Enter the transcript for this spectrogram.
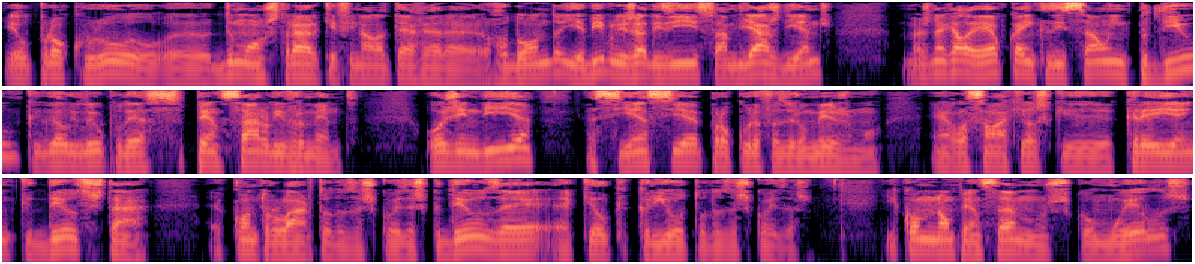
ele procurou demonstrar que afinal a Terra era redonda, e a Bíblia já dizia isso há milhares de anos, mas naquela época a Inquisição impediu que Galileu pudesse pensar livremente. Hoje em dia, a ciência procura fazer o mesmo em relação àqueles que creem que Deus está a controlar todas as coisas, que Deus é aquele que criou todas as coisas. E como não pensamos como eles,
